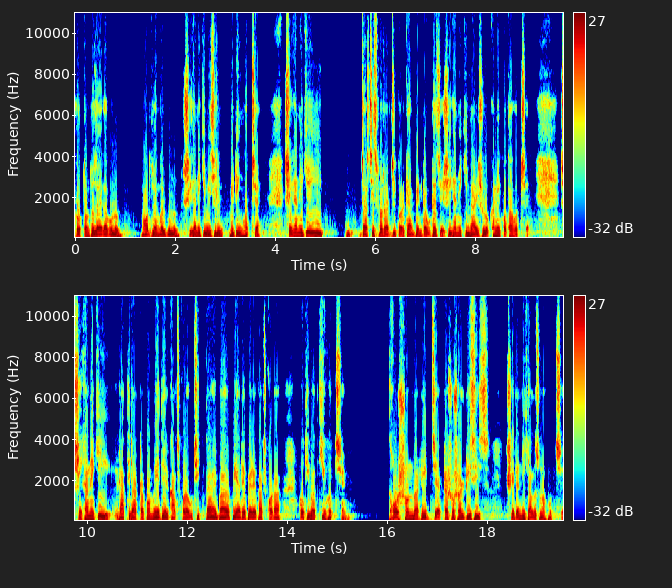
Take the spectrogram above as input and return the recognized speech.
প্রত্যন্ত জায়গা বলুন নর্থ বেঙ্গল বলুন সেখানে কি মিছিল মিটিং হচ্ছে? সেখানে কি জাস্টিস ফর রাজ্যিকর ক্যাম্পেইনটা উঠেছে, সেখানে কি নারী সুরক্ষা নিয়ে কথা হচ্ছে? সেখানে কি রাত্রির আটটার পর মেয়েদের কাজ করা উচিত নয় বা পেয়ারে পেয়ারে কাজ করা প্রতিবাদ কি হচ্ছে? ধর্ষণ বা রেপ যে একটা সোশ্যাল ডিজিজ সেটা নিয়ে কি আলোচনা হচ্ছে?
